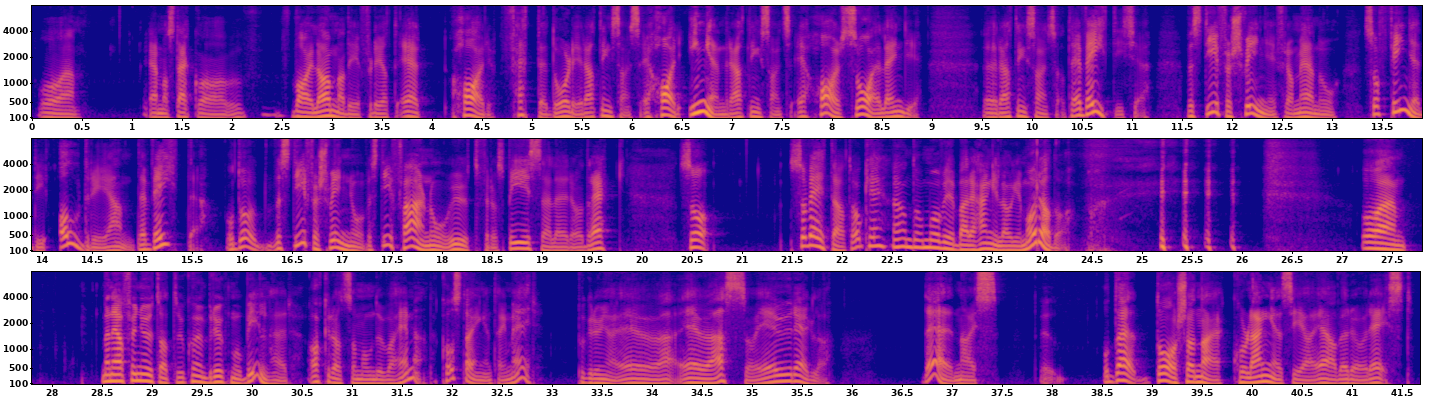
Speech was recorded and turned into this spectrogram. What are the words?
Og eh, jeg må stikke og være i lag med de, fordi at jeg har fette dårlig retningssans. Jeg har ingen retningssans. Jeg har så elendig retningssans at jeg vet ikke. Hvis de forsvinner fra meg nå, så finner de aldri igjen. Det vet jeg. Og da, hvis de forsvinner nå, hvis de drar nå ut for å spise eller å drikke, så så vet jeg at OK, ja, da må vi bare henge i lag i morgen, da. og, um, men jeg har funnet ut at du kan bruke mobilen her akkurat som om du var hjemme. Det koster ingenting mer pga. EØS og EU-regler. Det er nice. Og det, da skjønner jeg hvor lenge siden jeg har vært og reist.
